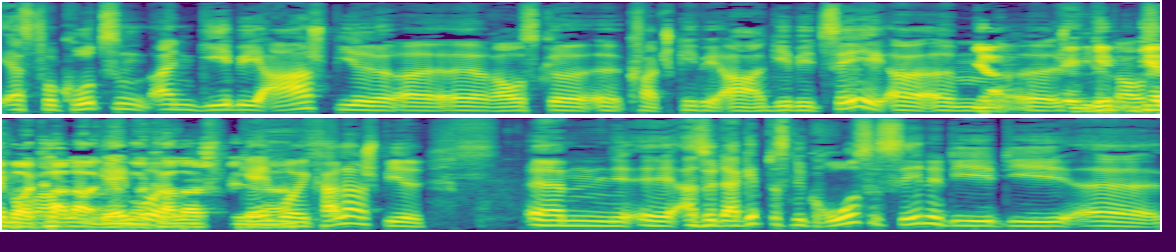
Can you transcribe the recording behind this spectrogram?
erst vor kurzem ein GBA-Spiel äh, rausge... Äh, Quatsch, GBA, GBC äh, ähm, ja, äh, Spiel Game, Game Boy Color, Game Boy Color Spiel. Game Boy Color Spiel ähm, äh, also da gibt es eine große Szene, die, die äh,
